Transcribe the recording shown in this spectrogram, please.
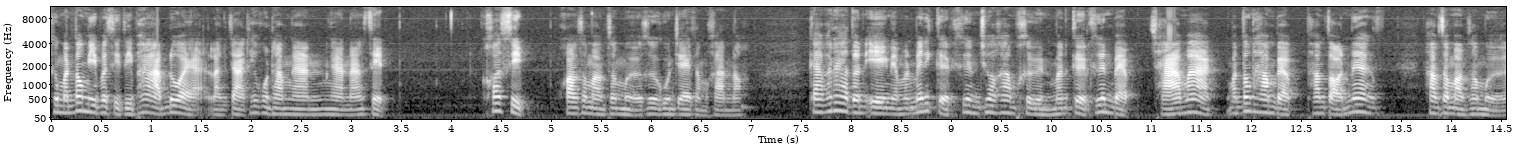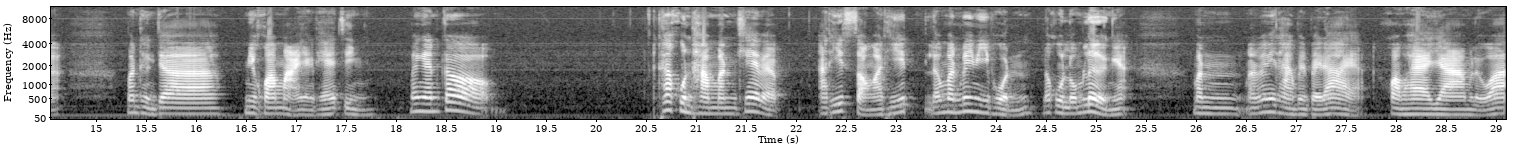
คือมันต้องมีประสิทธิภาพด้วยอะหลังจากที่คุณทำงานงานนั้นเสร็จ ข้อสิบความสม่ำเสมอคือกุญแจสำคัญเนาะการพัฒนาตนเองเนี่ยมันไม่ได้เกิดขึ้นชั่วข้ามคืน มันเกิดขึ้นแบบช้ามาก มันต้องทำแบบทำต่อเนื่องทำสม่ำเสมอ มันถึงจะมีความหมายอย่างแท้จริง ไม่งั้นก็ ถ้าคุณทำมันแค่แบบอาทิตย์สองอาทิตย์ แล้วมันไม่มีผลแล้วคุณล้มเลิกเงี้ยมันมันไม่มีทางเป็นไปได้อะความพยายามหรือว่า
